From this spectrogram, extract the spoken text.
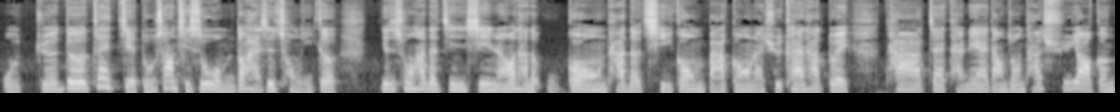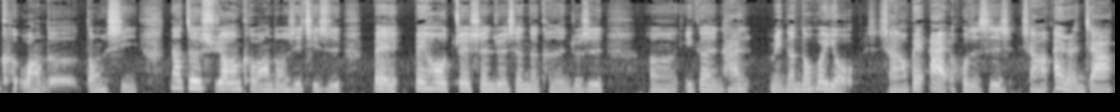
我觉得在解读上，其实我们都还是从一个。也是从他的金星，然后他的五宫、他的七宫、八宫来去看他对他在谈恋爱当中他需要跟渴望的东西。那这需要跟渴望的东西，其实背背后最深最深的，可能就是，呃，一个人他每个人都会有想要被爱，或者是想要爱人家、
